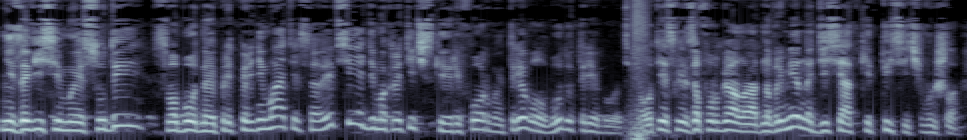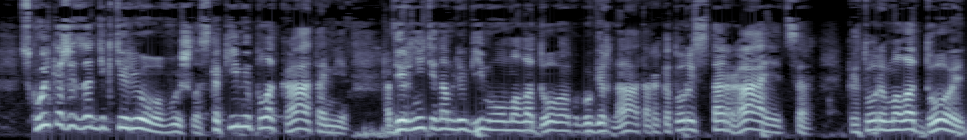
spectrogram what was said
независимые суды, свободное предпринимательство и все демократические реформы требовал, буду требовать. А вот если за Фургала одновременно десятки тысяч вышло, сколько же за Дегтярева вышло, с какими плакатами? А верните нам любимого молодого губернатора, который старается, который молодой,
